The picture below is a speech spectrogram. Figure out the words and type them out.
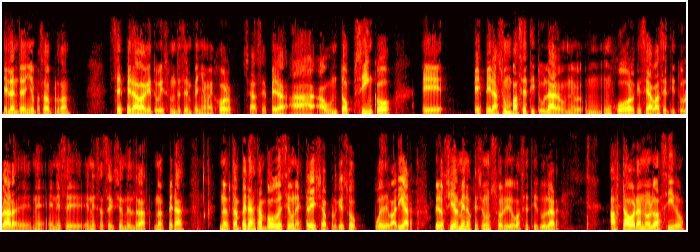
el ante- año pasado, perdón, se esperaba que tuviese un desempeño mejor. O sea, se espera a, a un top 5, eh, esperas un base titular, un, jugador que sea base titular en, ese, en esa sección del draft. No esperas, no tampoco que sea una estrella, porque eso puede variar, pero sí al menos que sea un sólido base titular. Hasta ahora no lo ha sido.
